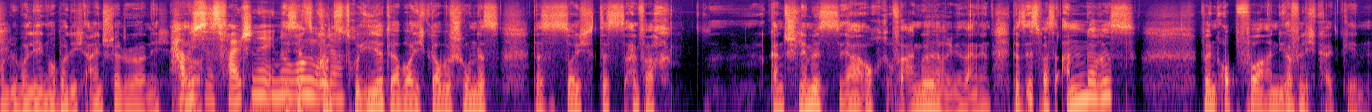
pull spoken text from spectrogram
und überlegen, ob er dich einstellt oder nicht. Habe also, ich das falsch in Erinnerung? Ist jetzt konstruiert, oder? aber ich glaube schon, dass, dass es solch, dass einfach ganz Schlimmes, ja, auch für Angehörige sein kann. Das ist was anderes, wenn Opfer an die Öffentlichkeit gehen.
